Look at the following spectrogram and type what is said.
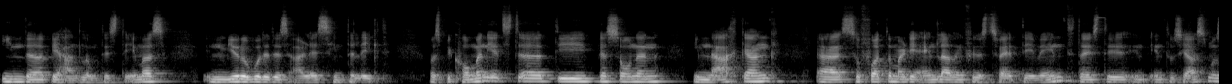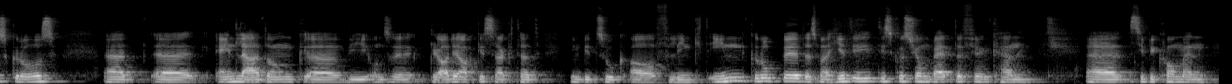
in der Behandlung des Themas. In Miro wurde das alles hinterlegt. Was bekommen jetzt die Personen im Nachgang? Sofort einmal die Einladung für das zweite Event. Da ist der Enthusiasmus groß. Äh, äh, Einladung, äh, wie unsere Claudia auch gesagt hat, in Bezug auf LinkedIn-Gruppe, dass man hier die Diskussion weiterführen kann. Sie bekommen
